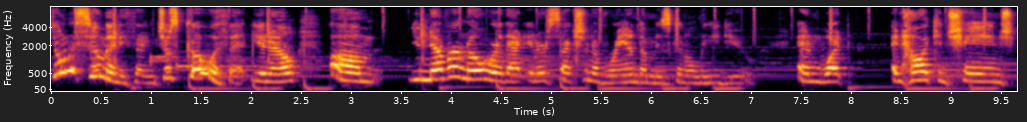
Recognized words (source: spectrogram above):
don't assume anything. Just go with it, you know? Um, you never know where that intersection of random is going to lead you and what and how it can change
